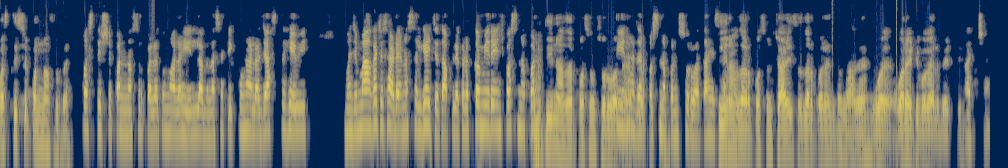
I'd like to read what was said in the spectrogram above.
पस्तीसशे पन्नास रुपये. पस्तीसशे पन्नास रुपयाला तुम्हाला ही लग्नासाठी कुणाला जास्त हेवी म्हणजे महागाच्या साड्या नसेल घ्यायच्या तर आपल्याकडे कमी रेंजपासून पण तीन हजारपासून सुरुवात तीन आहे हजारपासून. पण सुरुवात आहे तीन. हजारपासून चाळीस हजार पर्यंत व्हरायटी बघायला भेटते अच्छा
